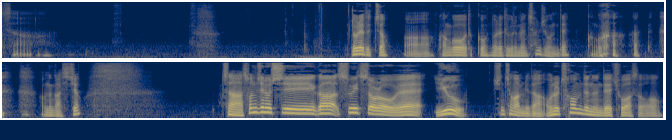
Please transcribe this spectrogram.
자 노래 듣죠. 어, 광고 듣고 노래 들으면 참 좋은데 광고가 없는 거 아시죠? 자, 손진우 씨가 스윗 소로우의 You 신청합니다. 오늘 처음 듣는데 좋아서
